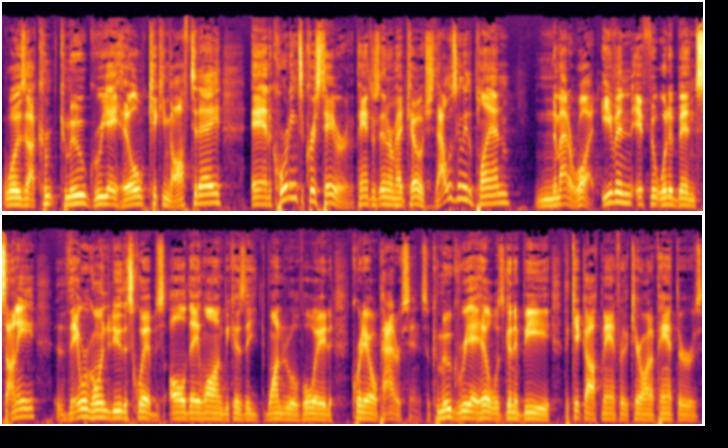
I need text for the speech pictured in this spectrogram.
was uh, Kamu Grugier Hill kicking off today, and according to Chris Tabor, the Panthers interim head coach, that was going to be the plan no matter what. Even if it would have been sunny, they were going to do the squibs all day long because they wanted to avoid Cordarrelle Patterson. So Kamu Grugier Hill was going to be the kickoff man for the Carolina Panthers,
